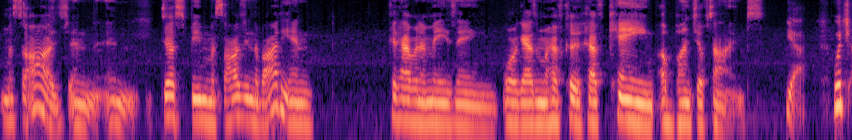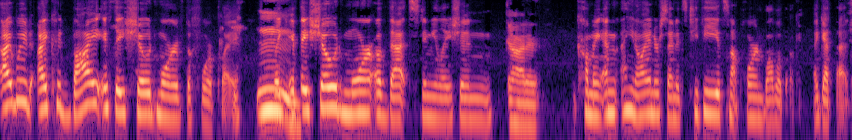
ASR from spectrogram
massage and and just be massaging the body and could have an amazing orgasm or have could have came a bunch of times. Yeah. Which I would I could buy if they showed more of the foreplay. Like Mm, if they showed more of that stimulation got it. coming and you know, I understand it's TV, it's not porn, blah blah blah. Okay, I get that.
